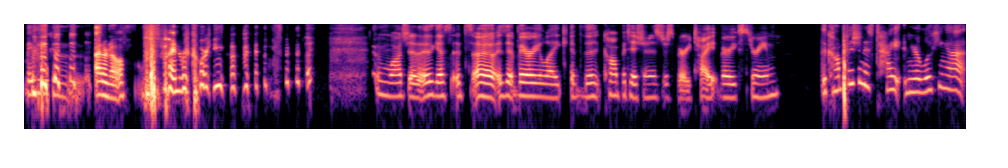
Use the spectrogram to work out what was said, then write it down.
maybe you can I don't know, find a recording of it. And watch it. I guess it's uh is it very like the competition is just very tight, very extreme. the competition is tight and you're looking at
